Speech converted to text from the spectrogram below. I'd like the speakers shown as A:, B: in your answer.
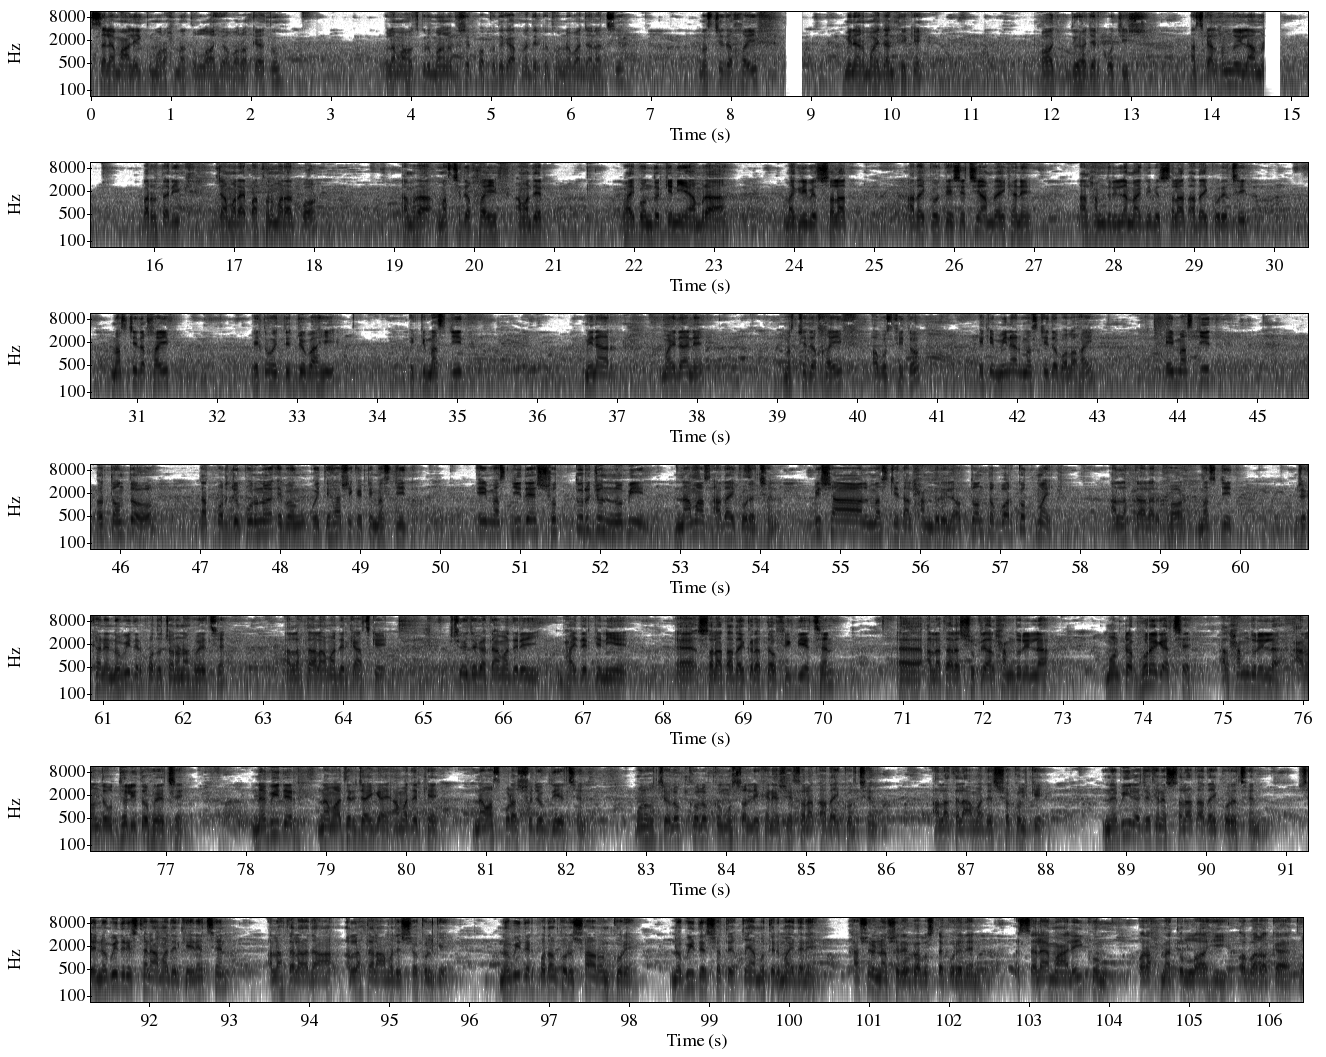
A: আসসালামু আলাইকুম রহমতুল্লাহ বরকাত ওলামা হজ গ্রুপ বাংলাদেশের পক্ষ থেকে আপনাদেরকে ধন্যবাদ জানাচ্ছি। মসজিদে খৈফ মিনার ময়দান থেকে হজ দুই হাজার পঁচিশ। আজকে আলহামদুলিল্লাহ আমরা বারো তারিখ জামারায় পাথর মারার পর আমরা মসজিদে খৈফ আমাদের ভাই বোনদেরকে নিয়ে আমরা মাগরিবের সালাত আদায় করতে এসেছি। আমরা এখানে আলহামদুলিল্লাহ মাগরিবের সালাত আদায় করেছি। মসজিদে খৈফ এটি ঐতিহ্যবাহী একটি মসজিদ মিনার ময়দানে মসজিদে খৈফ অবস্থিত। এটি মিনার মসজিদও বলা হয়। এই মসজিদ অত্যন্ত তাৎপর্যপূর্ণ এবং ঐতিহাসিক একটি মসজিদ। এই মসজিদে সত্তর জন নবীন নামাজ আদায় করেছেন। বিশাল মসজিদ, আলহামদুলিল্লাহ, অত্যন্ত বরকতময়। আল্লাহ তালার ঘর, মসজিদ। যেখানে নবীদের পদচারণা হয়েছে, আল্লাহ তালা আমাদেরকে আজকে সেই জায়গাতে আমাদের এই ভাইদেরকে নিয়ে সলাত আদায় করার তৌফিক দিয়েছেন। আল্লাহ তালা শুক্রিয়া, আলহামদুলিল্লাহ। মনটা ভরে গেছে, আলহামদুলিল্লাহ। আনন্দে উদ্ধলিত হয়েছে। নবীদের নামাজের জায়গায় আমাদেরকে নামাজ পড়ার সুযোগ দিয়েছেন। মনে হচ্ছে লক্ষ লক্ষ মুসল্লি এখানে এসে সলাৎ আদায় করছেন। আল্লাহ তালা আমাদের সকলকে নবীরা যেখানে সালাত আদায় করেছেন, সেই নবীদের স্থানে আমাদেরকে এনেছেন। আল্লাহ তালা আল্লাহ তালা আমাদের সকলকে নবীদের পদাঙ্ক অনুসরণ করে নবীদের সাথে কেয়ামতের ময়দানে হাসর নাসরের ব্যবস্থা করে দেন। আসসালামু আলাইকুম ওরহমতুল্লাহি ওবরাকাত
